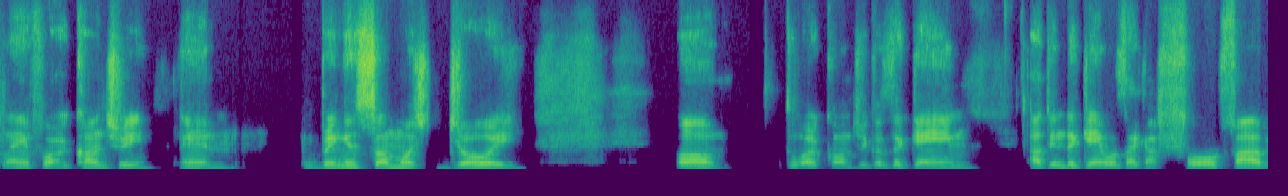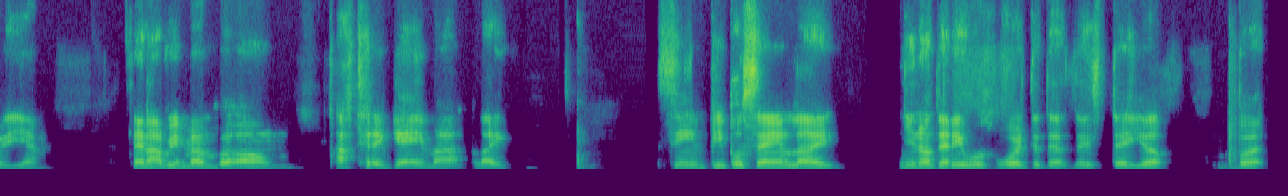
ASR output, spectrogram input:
playing for our country and bringing so much joy. Um to our country because the game I think the game was like at four or five a.m. And I remember um after the game I like seeing people saying like, you know, that it was worth it that they stay up. But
